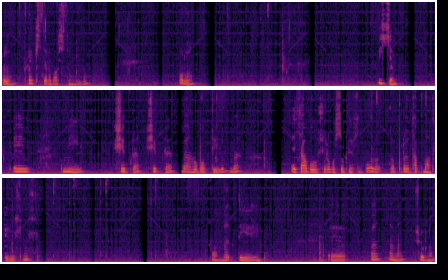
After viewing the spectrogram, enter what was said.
buradan register'e bastığımızda buradan isim, ev, mail, şifre, şifre, ben robot değilim ve hesabı oluştura basabiliyorsunuz. Bu arada buraya takma ad giriyorsunuz. Onu da diyeyim. Ee, ben hemen şuradan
